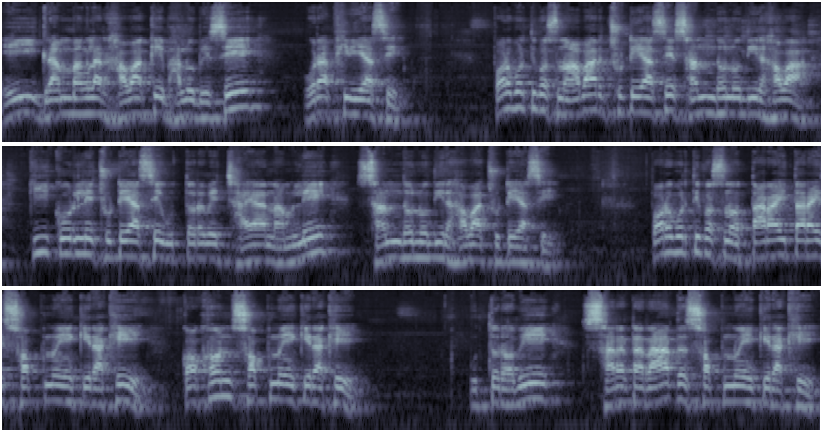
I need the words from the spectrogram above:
এই গ্রাম বাংলার হাওয়াকে ভালোবেসে ওরা ফিরে আসে। পরবর্তী প্রশ্ন, আবার ছুটে আসে সান্ধ্য নদীর হাওয়া। কি করলে ছুটে আসে? উত্তর হবে ছায়া নামলে সান্ধ্য নদীর হাওয়া ছুটে আসে। পরবর্তী প্রশ্ন তারাই তারাই স্বপ্ন এঁকে রাখে। কখন স্বপ্ন এঁকে রাখে? উত্তর হবে সারাটা রাত স্বপ্ন এঁকে রাখে।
